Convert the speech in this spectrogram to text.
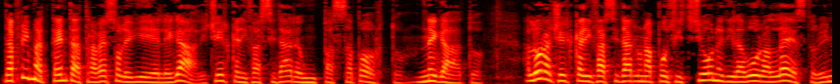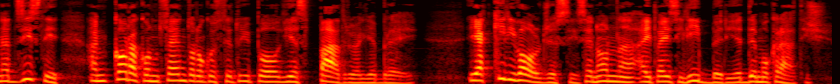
Dapprima tenta attraverso le vie legali, cerca di farsi dare un passaporto, negato. Allora cerca di farsi dare una posizione di lavoro all'estero. I nazisti ancora consentono questo tipo di espatrio agli ebrei. E a chi rivolgersi se non ai paesi liberi e democratici?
